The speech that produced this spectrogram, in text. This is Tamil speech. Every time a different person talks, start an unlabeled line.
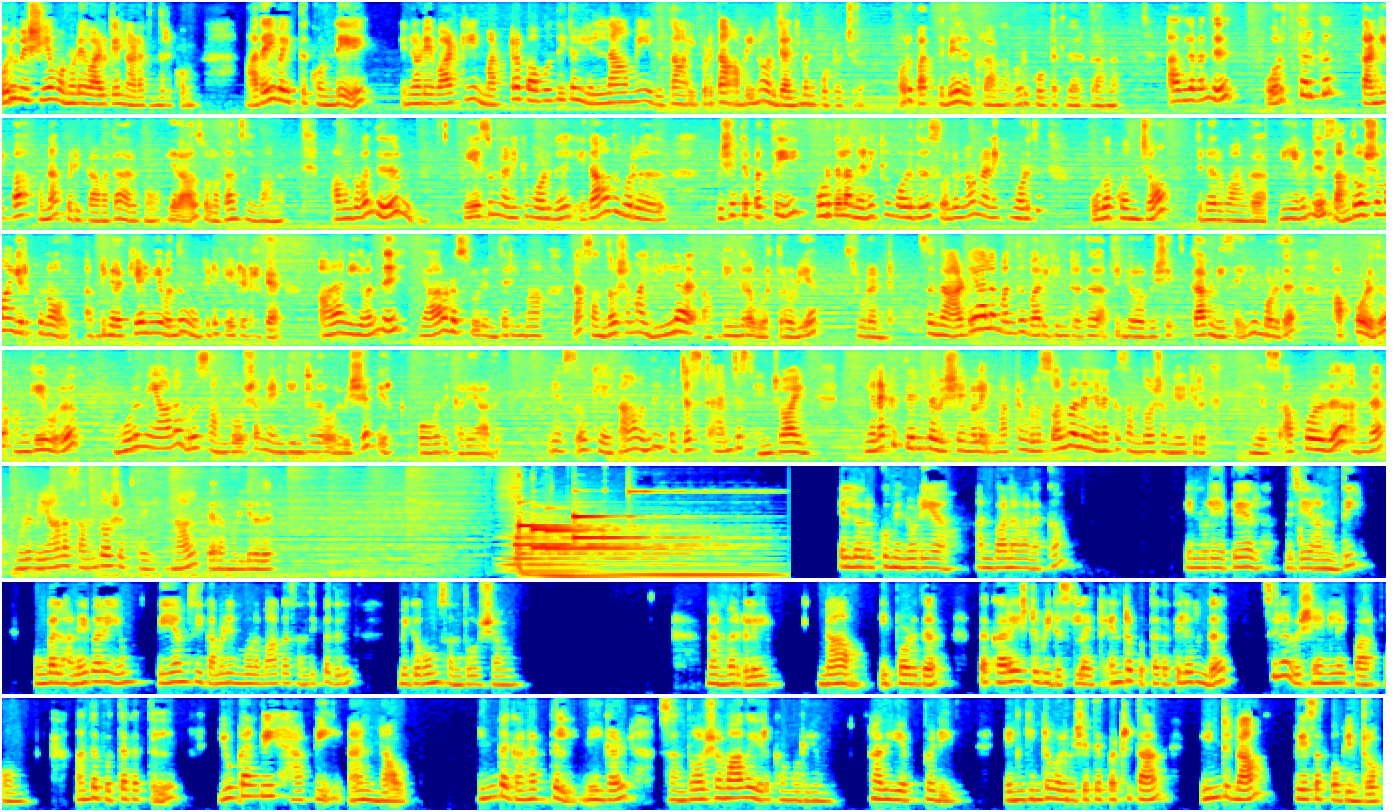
ஒரு விஷயம் உன்னுடைய வாழ்க்கையில் நடந்திருக்கும். அதை வைத்துக்கொண்டே என்னுடைய வாழ்க்கையின் மற்ற பகுதிகள் எல்லாமே இதுதான் இப்படித்தான் அப்படின்னு ஒரு ஜட்மெண்ட் போட்டு வச்சிரும். ஒரு பத்து பேர் இருக்கிறாங்க ஒரு கூட்டத்தில் இருக்கிறாங்க. அதில் வந்து ஒருத்தருக்கு கண்டிப்பாக உன்னா பிடிக்காம தான் இருக்கும். ஏதாவது சொல்லத்தான் செய்வாங்க. அவங்க வந்து பேசணும்னு நினைக்கும் பொழுது ஏதாவது ஒரு விஷயத்தை பற்றி கூடுதலாக நினைக்கும் பொழுது சொல்லணும்னு நினைக்கும் பொழுது கூட கொஞ்சம் திணறுவாங்க. நீ வந்து சந்தோஷமா இருக்கணும் அப்படிங்கிற கேள்வியை வந்து உன்கிட்ட கேட்டுட்டு இருக்க ஆனா நீ வந்து யாரோட ஸ்டூடெண்ட் தெரியுமா? நான் சந்தோஷமா இல்லை அப்படிங்கிற ஒருத்தருடைய ஸ்டூடெண்ட் ஸோ இந்த அடையாளம் வந்து வருகின்றது அப்படிங்கிற ஒரு விஷயத்துக்காக நீ செய்யும் பொழுது அப்பொழுது அங்கே ஒரு முழுமையான ஒரு சந்தோஷம் என்கின்ற ஒரு விஷயம் இருக்க போவது கிடையாது. எஸ் ஓகே நான் வந்து இப்போ just I am just enjoying எனக்கு தெரிந்த விஷயங்களை மற்றவர்களுக்கு சொல்வதில் எனக்கு சந்தோஷம் இருக்கிறது. எஸ் அப்பொழுது அந்த முழுமையான சந்தோஷத்தை நான் பெற முடிகிறது. எல்லோருக்கும் என்னுடைய அன்பான வணக்கம். என்னுடைய பெயர் விஜயானந்தி. உங்கள் அனைவரையும் பிஎம்சி தமிழின் மூலமாக சந்திப்பதில் மிகவும் சந்தோஷம். நண்பர்களே நாம் இப்பொழுது the courage to be disliked என்ற புத்தகத்திலிருந்து சில விஷயங்களை பார்ப்போம். அந்த புத்தகத்தில் you can be happy and now இந்த கணத்தில் நீங்கள் சந்தோஷமாக இருக்க முடியும். அது எப்படி? என்கின்ற ஒரு விஷயத்தை பற்றி தான் இன்று நாம் பேசப் போகின்றோம்.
